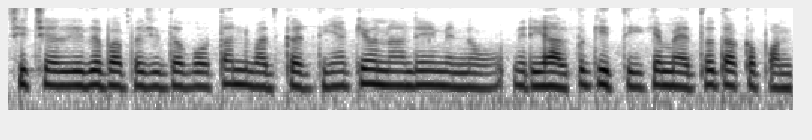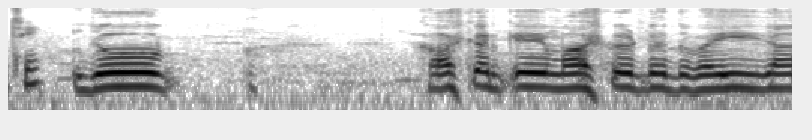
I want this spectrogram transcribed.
ਸਿੱਚਲ ਜੀ ਦੇ ਬਾਬਾ ਜੀ ਦਾ ਬਹੁਤ ਧੰਨਵਾਦ ਕਰਦੀ ਹਾਂ ਕਿ ਉਹਨਾਂ ਨੇ ਮੈਨੂੰ ਮੇਰੀ ਹੈਲਪ ਕੀਤੀ ਕਿ ਮੈਂ ਇੱਥੋਂ ਤੱਕ ਪਹੁੰਚੀ। ਜੋ ਖਾਸ ਕਰਕੇ ਮਾਸਕਟ, ਦੁਬਈ ਜਾਂ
